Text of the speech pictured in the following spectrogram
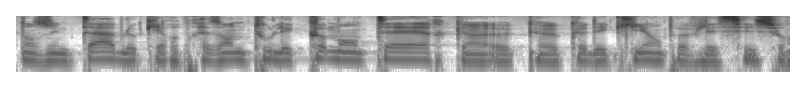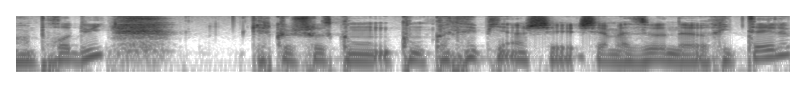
dans une table qui représente tous les commentaires que, que, des clients peuvent laisser sur un produit. Quelque chose qu'on connaît bien chez, chez Amazon Retail.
